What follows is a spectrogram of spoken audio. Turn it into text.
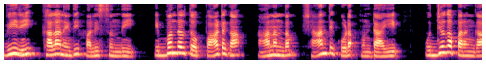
వీరి కళ అనేది ఫలిస్తుంది. ఇబ్బందులతో పాటుగా ఆనందం శాంతి కూడా ఉంటాయి. ఉద్యోగపరంగా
